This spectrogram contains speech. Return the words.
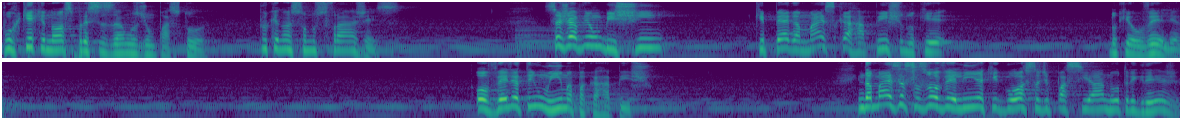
Por que, que nós precisamos de um pastor? Porque nós somos frágeis. Você já viu um bichinho que pega mais carrapicho do que do que ovelha? Ovelha tem um imã para carrapicho. Ainda mais essas ovelhinhas que gostam de passear em outra igreja.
